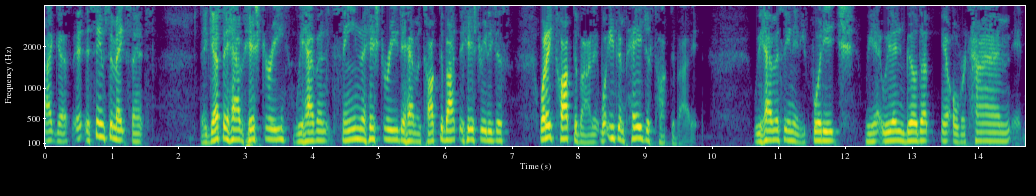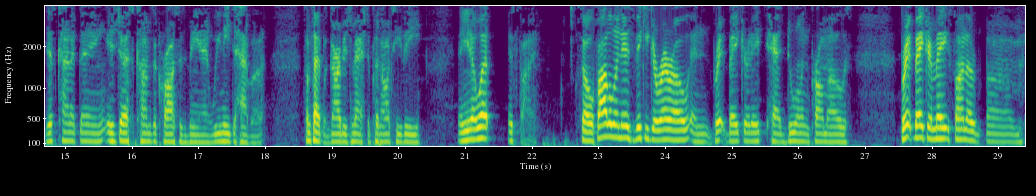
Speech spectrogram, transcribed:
I guess it, it seems to make sense. They guess they have history. We haven't seen the history. They haven't talked about the history. They just well, they talked about it. Well, Ethan Page just talked about it. We haven't seen any footage. We we didn't build up you know, over time. This kind of thing. It just comes across as being we need to have a some type of garbage match to put on TV. And you know what? It's fine. So following this, Vickie Guerrero and Britt Baker, they had dueling promos. Britt Baker made fun of um,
